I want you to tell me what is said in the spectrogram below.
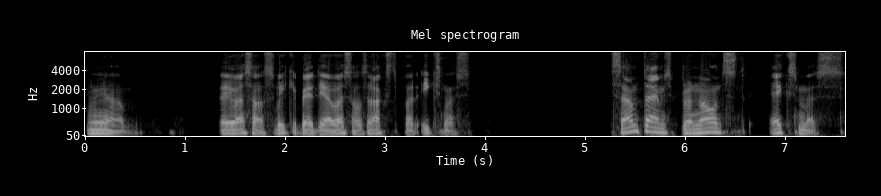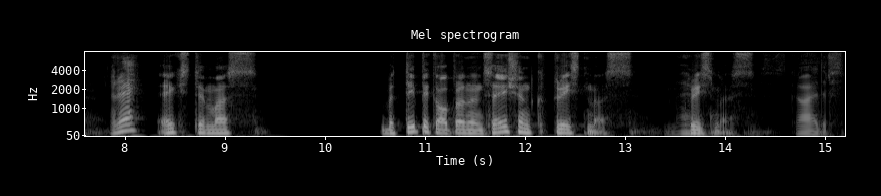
Nu jā, te ir vesels Wikipēdijā vesels raksts par Xmas. Sometimes pronounced Xmas, Re? Xmas. Bet typical pronunciation - Christmas. Merry Christmas. Skaidrs.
